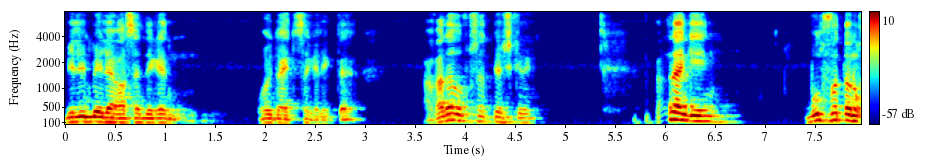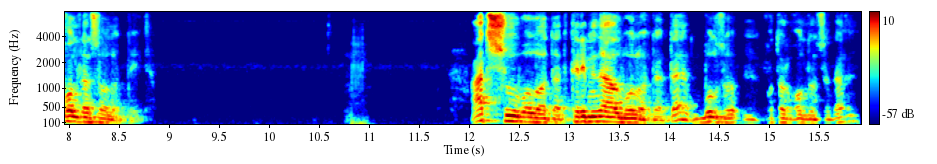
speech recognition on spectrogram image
билинбей эле калса деген ойду айтса керек да ага да уруксат бериш керек. Андан кийин бул фотону колдонсо болот дейт. Атышуу болуп атат криминал болуп атат да бул фотону колдонсо дагы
